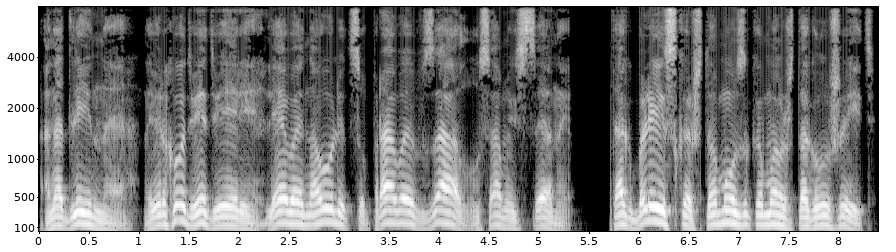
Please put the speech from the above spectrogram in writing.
Она длинная, наверху две двери, левая на улицу, правая в зал у самой сцены. Так близко, что музыка может оглушить».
